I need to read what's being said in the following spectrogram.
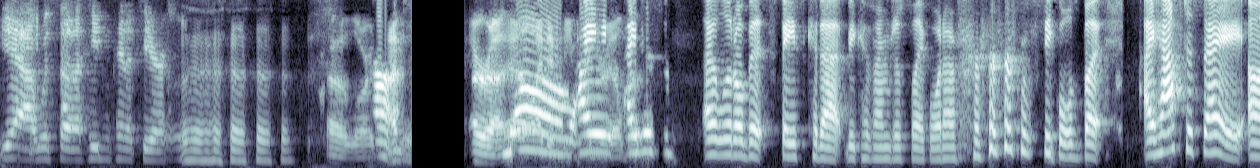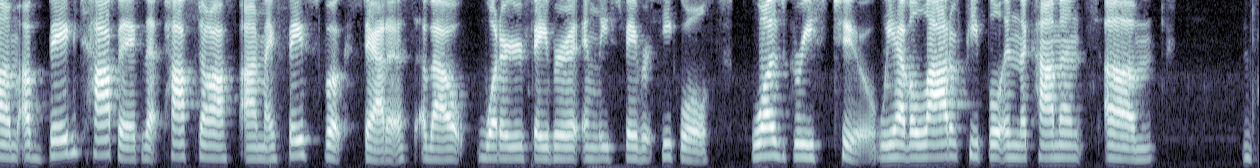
Yeah, with uh, Hayden Panettiere. Oh lord, Oh. I'm s- or uh, no, I, I I a little bit space cadet because I'm just like whatever sequels, but I have to say, um, a big topic that popped off on my Facebook status about what are your favorite and least favorite sequels was Grease 2. We have a lot of people in the comments. Um,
